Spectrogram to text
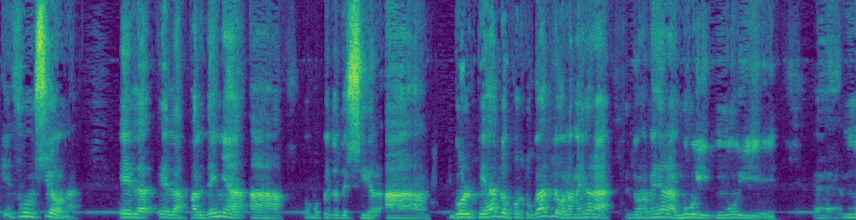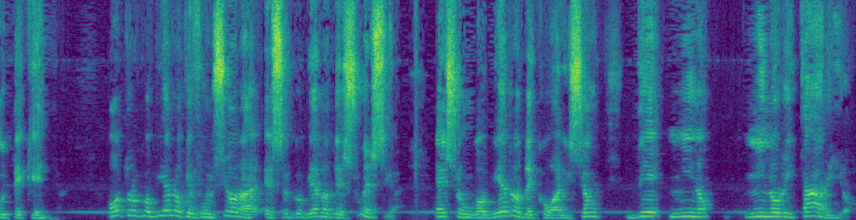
que funciona la, la pandemia ha, como puedo decir, ha golpeado Portugal de una manera, de una manera muy, muy, eh, muy pequeña. Otro gobierno que funciona es el gobierno de Suecia. Es un gobierno de coalición de minoritario.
